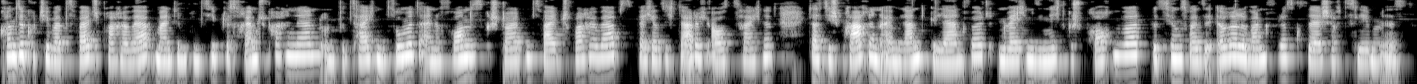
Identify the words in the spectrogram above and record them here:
Konsekutiver Zweitspracherwerb meint im Prinzip das Fremdsprachenlernen und bezeichnet somit eine Form des gesteuerten Zweitspracherwerbs, welcher sich dadurch auszeichnet, dass die Sprache in einem Land gelernt wird, in welchem sie nicht gesprochen wird bzw. irrelevant für das Gesellschaftsleben ist.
